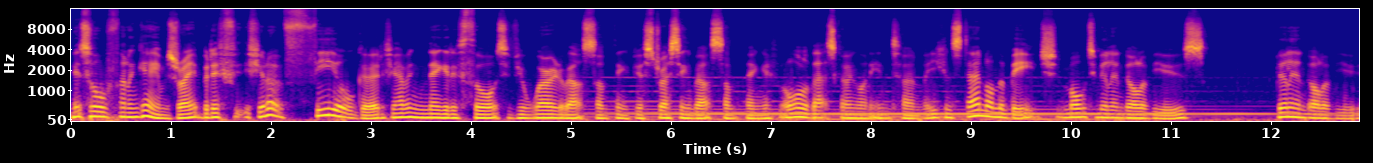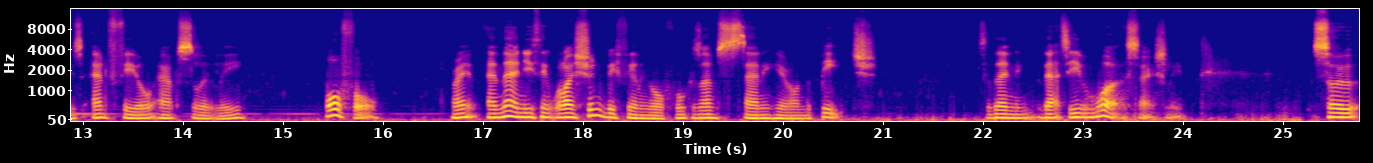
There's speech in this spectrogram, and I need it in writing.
it's all fun and games, right? But if, if you don't feel good, if you're having negative thoughts, if you're worried about something, if you're stressing about something, if all of that's going on internally, you can stand on the beach, multi million dollar views, billion dollar views and feel absolutely awful, right? And then you think, well, I shouldn't be feeling awful because I'm standing here on the beach. So then that's even worse, actually. So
